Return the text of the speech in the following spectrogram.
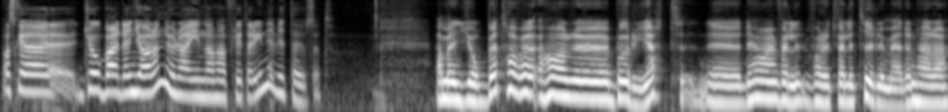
Vad ska Joe Biden göra nu då innan han flyttar in i Vita huset? Ja, men jobbet har, har eh, börjat. Eh, det har han väldigt, varit väldigt tydlig med. Den här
